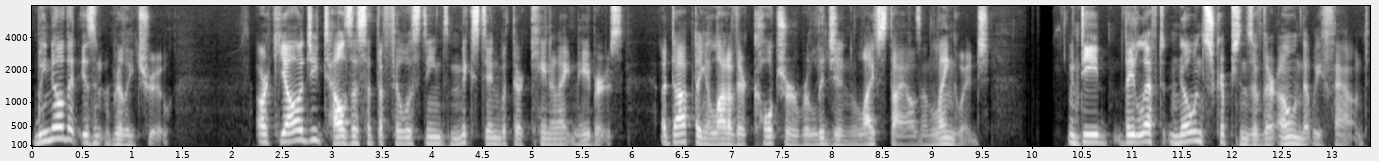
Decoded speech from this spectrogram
we know that isn't really true. Archaeology tells us that the Philistines mixed in with their Canaanite neighbors, adopting a lot of their culture, religion, lifestyles, and language. Indeed, they left no inscriptions of their own that we found.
